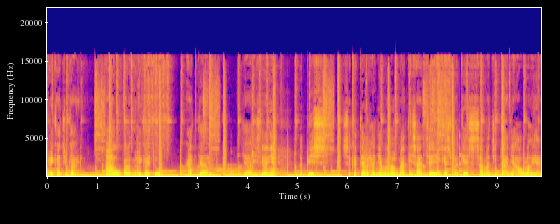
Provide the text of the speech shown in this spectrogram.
mereka juga tahu kalau mereka itu ada. Ya istilahnya lebih sekedar hanya menghormati saja ya guys sebagai sesama ciptaannya Allah ya.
